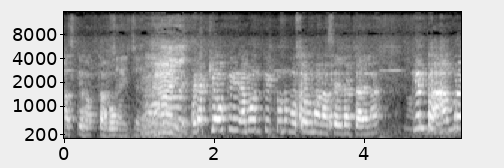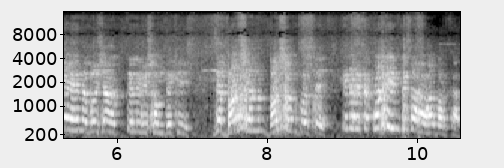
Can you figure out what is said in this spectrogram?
শাস্তি হত্যা হোক? এটা কেউ কি এমন কি কোনো মুসলমান আছে এটা চায় না? কিন্তু আমরা এখানে বসে টেলিভিশন দেখি যে দর্শন দর্শন করছে। এটা একটা কঠিন বিচার হওয়া দরকার।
